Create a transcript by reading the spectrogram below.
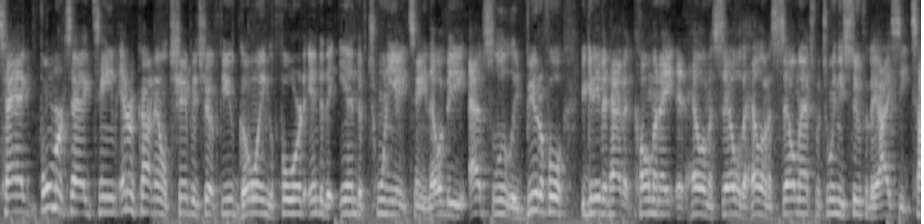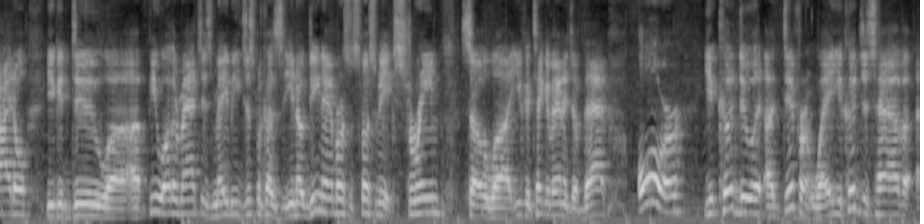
tag, former tag team Intercontinental Championship feud going forward into the end of 2018. That would be absolutely beautiful. You could even have it culminate at Hell in a Cell with a Hell in a Cell match between these two for the IC title. You could do uh, a few other matches maybe just because, you know, Dean Ambrose was supposed to be extreme, so uh, you could take advantage of that. Or you could do it a different way. You could just have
